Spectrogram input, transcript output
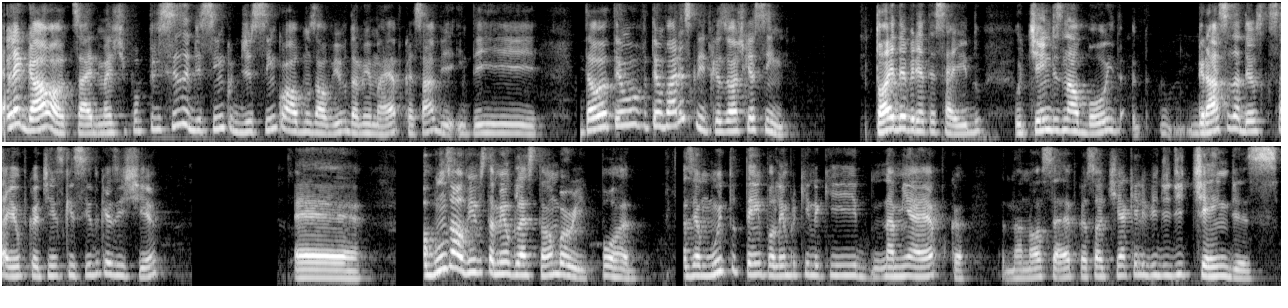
É legal Outside, mas, tipo, precisa de cinco, de cinco álbuns ao vivo da mesma época, sabe? E. Então eu tenho, tenho várias críticas. Eu acho que, assim Toy deveria ter saído. O Changes Now Boy, graças a Deus que saiu, porque eu tinha esquecido que existia. É... Alguns ao vivo também, o Glastonbury, porra, fazia muito tempo. Eu lembro que, que na minha época, na nossa época, só tinha aquele vídeo de Changes.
